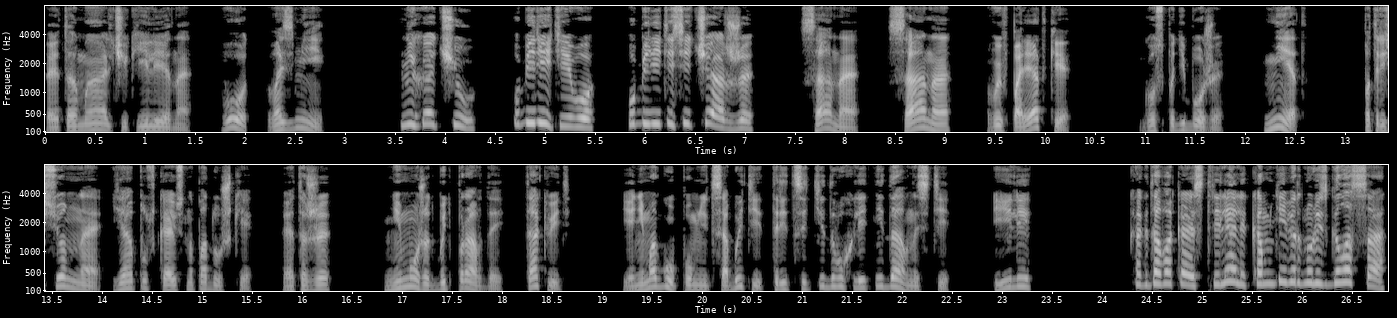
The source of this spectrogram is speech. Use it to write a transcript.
«Это мальчик, Елена. Вот, возьми». «Не хочу. Уберите его. Уберите сейчас же». «Сана, Сана, вы в порядке?» «Господи боже, нет». Потрясенная, я опускаюсь на подушке. Это же не может быть правдой, так ведь? Я не могу помнить событий 32-летней давности. Или когда в Акая стреляли, ко мне вернулись голоса.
